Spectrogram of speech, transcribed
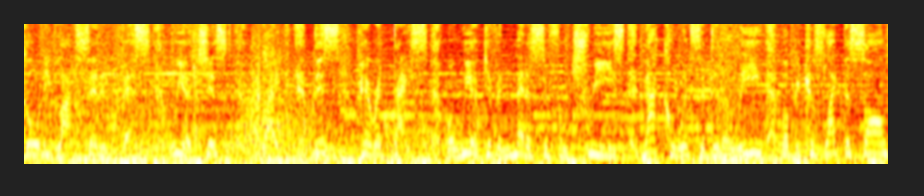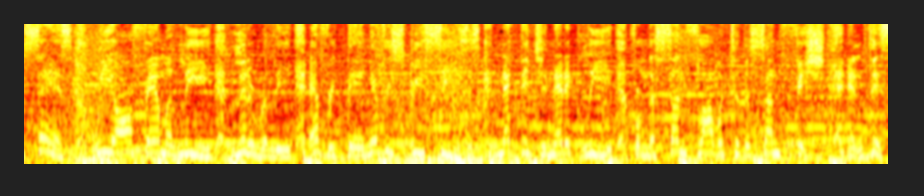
Goldilocks said it best. We are just right. This paradise where we are given medicine from trees, not coincidentally, but because, like the song says, we are family. Literally, everything, every species is connected genetically from the sunflower to the sunfish. And this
